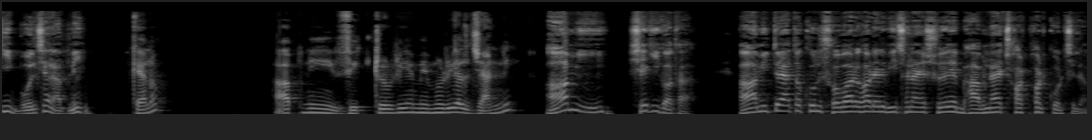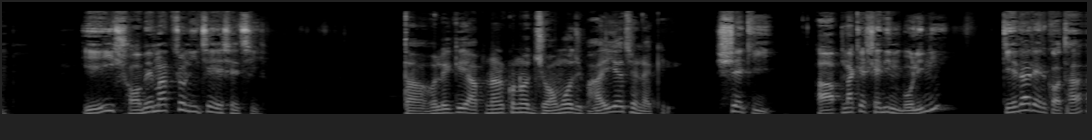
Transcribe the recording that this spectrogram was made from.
কি বলছেন আপনি? কেন? আপনি ভিক্টোরিয়া মেমোরিয়াল যাননি আমি? সে কি কথা? আমি তো এতক্ষণ শোবার ঘরের বিছানায় শুয়ে ভাবনায় ছটফট করছিলাম। এই সবেমাত্র নিচে এসেছি। তাহলে কি আপনার কোনো জমজ ভাই আছে নাকি? সে কি? আপনাকে সেদিন বলিনি? কেদারের কথা?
